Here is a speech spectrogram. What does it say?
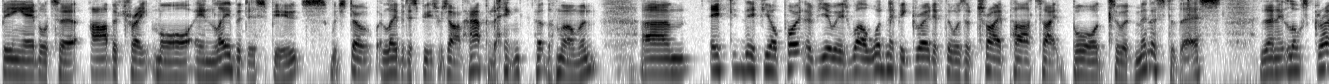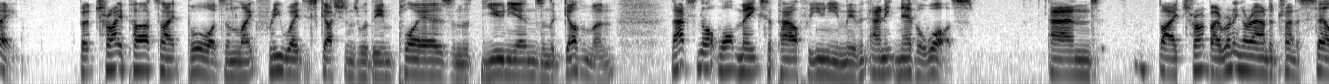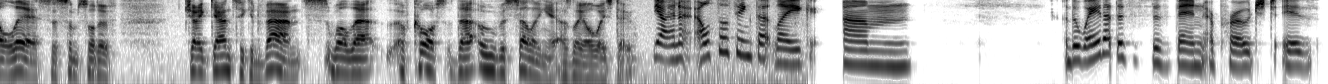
being able to arbitrate more in labor disputes, which don't labor disputes which aren't happening at the moment. Um, if if your point of view is well, wouldn't it be great if there was a tripartite board to administer this? Then it looks great. But tripartite boards and like freeway discussions with the employers and the unions and the government, that's not what makes a powerful union movement, and it never was. And by try, by running around and trying to sell this as some sort of gigantic advance, well, that of course they're overselling it as they always do. Yeah, and I also think that like um the way that this has been approached is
